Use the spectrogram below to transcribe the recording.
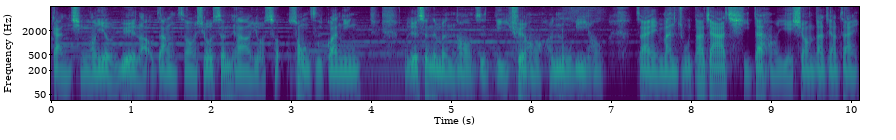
感情哦，也有月老这样子哦，修生条有送送子观音。我觉得圣人们哦是的确哈很努力哈，在满足大家期待哈，也希望大家在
